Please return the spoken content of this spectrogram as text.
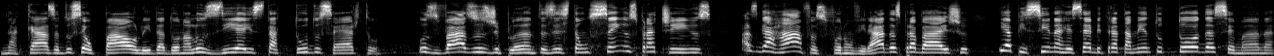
Na casa do seu Paulo e da dona Luzia está tudo certo. Os vasos de plantas estão sem os pratinhos, as garrafas foram viradas para baixo e a piscina recebe tratamento toda semana.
